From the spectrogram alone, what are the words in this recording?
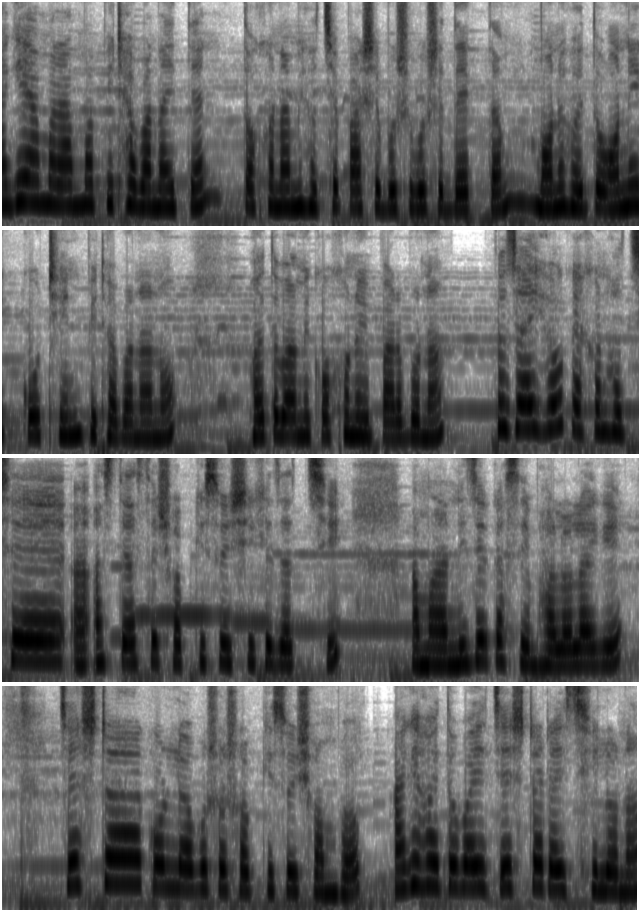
আগে আমার আম্মা পিঠা বানাইতেন, তখন আমি হচ্ছে পাশে বসে বসে দেখতাম, মনে হয়তো অনেক কঠিন পিঠা বানানো হয়তো বা আমি কখনোই পারব না। তো যাই হোক, এখন হচ্ছে আস্তে আস্তে সব কিছুই শিখে যাচ্ছি, আমার নিজের কাছে ভালো লাগে। চেষ্টা করলে অবশ্য সব কিছুই সম্ভব। আগে হয়তো বা এই চেষ্টাটাই ছিল না।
